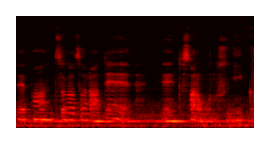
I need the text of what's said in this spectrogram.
でパンツがザラで、えーと、サロモンのスニーカー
